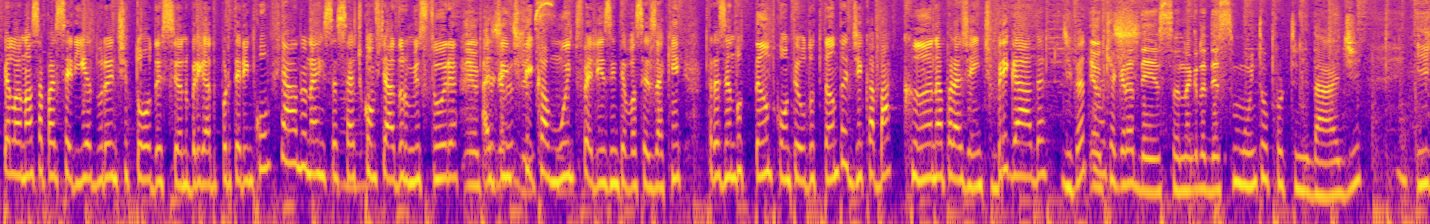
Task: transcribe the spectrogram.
pela nossa parceria durante todo esse ano. Obrigado por terem confiado na RC7, confiado no Mistura. que A gente agradeço. fica muito feliz em ter vocês aqui, trazendo tanto conteúdo, tanta dica bacana pra gente. Obrigada, de verdade. Eu que agradeço, Ana. Agradeço muito a oportunidade. E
